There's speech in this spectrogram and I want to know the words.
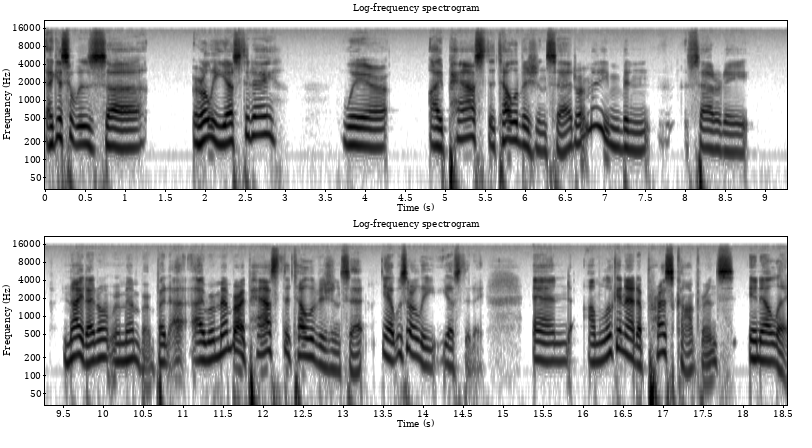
I guess it was uh, early yesterday where I passed the television set, or it might have even been Saturday night. I don't remember, but I, I remember I passed the television set yeah, it was early yesterday. And I'm looking at a press conference in LA.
